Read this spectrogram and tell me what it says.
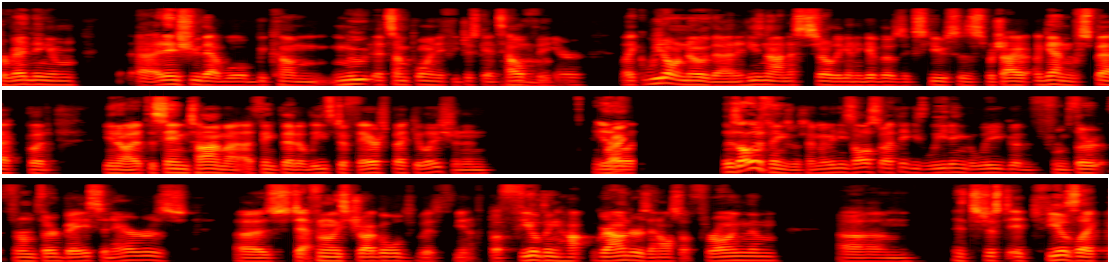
preventing him, uh, an issue that will become moot at some point if he just gets healthier. Mm-hmm like we don't know that, and he's not necessarily going to give those excuses, which I again respect. But you know, at the same time, I, I think that it leads to fair speculation, and you know, right. there's other things with him. I mean, he's also I think he's leading the league from third from third base in errors. Uh, has definitely struggled with you know, but fielding grounders and also throwing them. Um, it's just it feels like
